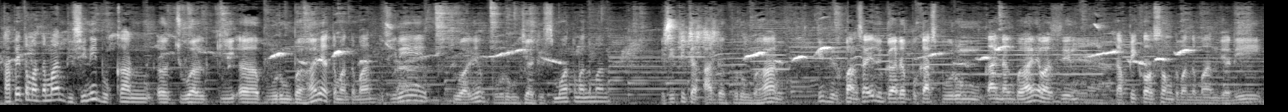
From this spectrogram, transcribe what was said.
tapi teman-teman di sini bukan eh, jual ki- eh, burung bahan ya teman-teman. Di sini jualnya burung jadi semua teman-teman. Jadi tidak ada burung bahan. Ini di depan saya juga ada bekas burung kandang bahannya Mas Sisin Iya. tapi kosong teman-teman. Jadi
